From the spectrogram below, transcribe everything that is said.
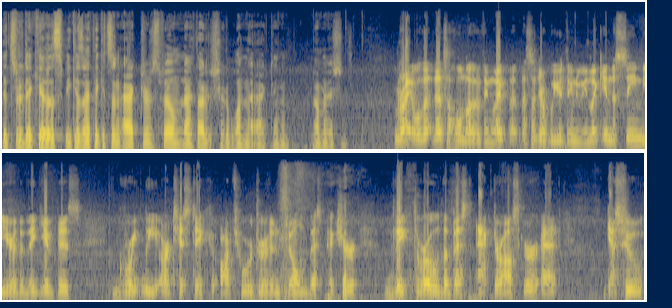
It's ridiculous because I think it's an actor's film and I thought it should have won the acting nominations. Right. Well, that, that's a whole nother thing. Like, that's such a weird thing to me. Like, in the same year that they give this greatly artistic, auteur-driven film Best Picture, they throw the Best Actor Oscar at. Guess who?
